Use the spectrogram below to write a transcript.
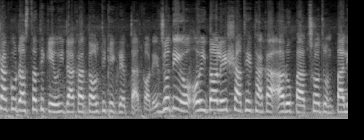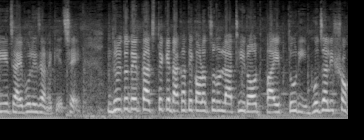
সাঁকুর রাস্তা থেকে ওই ডাকাত দলটিকে গ্রেপ্তার করে। যদিও ওই দলের সাথে থাকা আরও পাঁচ ছজন পালিয়ে যায় বলে জানা গিয়েছে। ধৃতদের কাছ থেকে ডাকাতি করার জন্য লাঠি, রড, পাইপ, দড়ি, ভোজালি সহ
